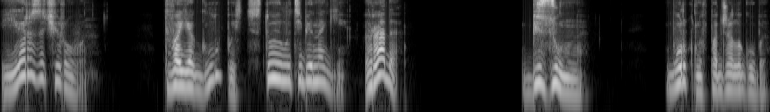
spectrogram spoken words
я разочарован. Твоя глупость стоила тебе ноги. Рада? Безумно. Буркнув, поджала губы.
